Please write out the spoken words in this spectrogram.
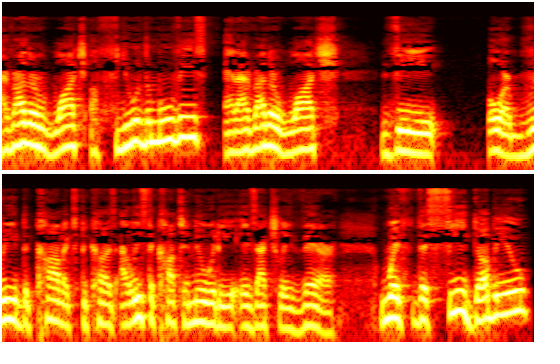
I'd rather watch a few of the movies and I'd rather watch the or read the comics because at least the continuity is actually there. With the CW,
